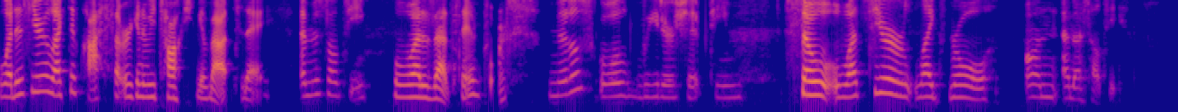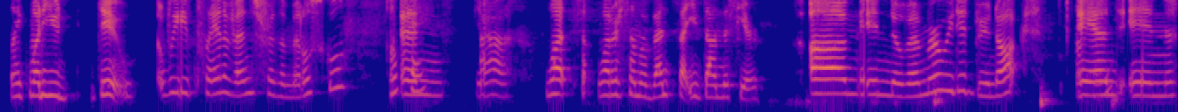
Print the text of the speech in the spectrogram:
what is your elective class that we're going to be talking about today? MSLT, What does that stand for? middle school leadership team. So, what's your like role on MSLT? Like, what do you do? We plan events for the middle school. Okay. And yeah. What's what are some events that you've done this year? Um, in November we did boondocks, and in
